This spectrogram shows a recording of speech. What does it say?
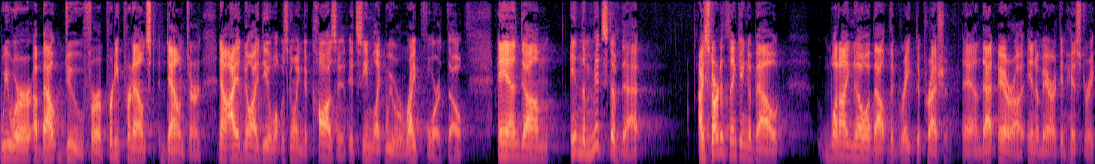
we were about due for a pretty pronounced downturn. Now, I had no idea what was going to cause it. It seemed like we were ripe for it, though. And um, in the midst of that, I started thinking about what I know about the Great Depression and that era in American history.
